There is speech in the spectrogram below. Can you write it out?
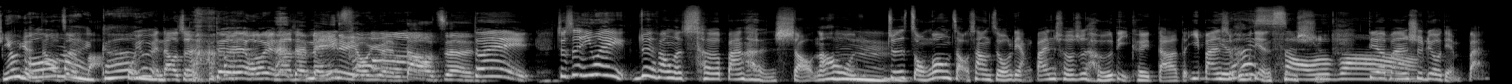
你有远到证吧？我有远到证。对对对，我有远到证。美女有远到证。对，就是因为。瑞芳的车班很少，然后我就是总共早上只有两班车是合理可以搭的，一班是五点四十，第二班是六点半，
